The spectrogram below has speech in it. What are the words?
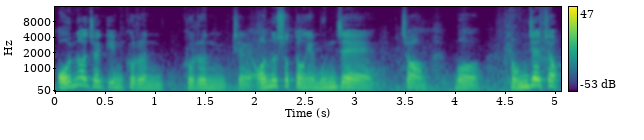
언어적인 그런 그런 언어 소통의 문제점, 뭐 경제적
